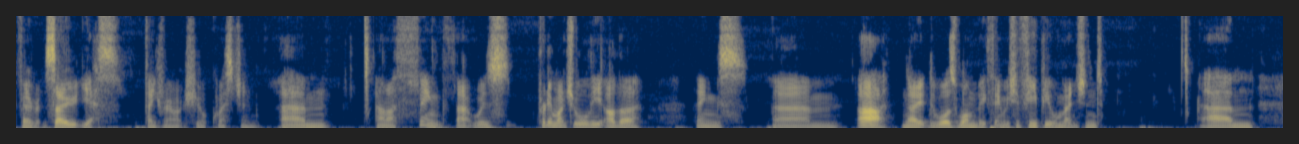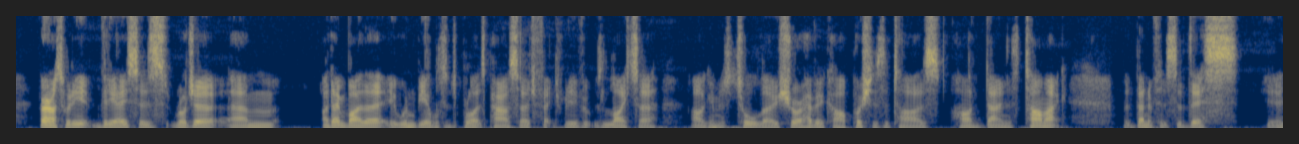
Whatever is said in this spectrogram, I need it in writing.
favourite. So yes, thank you very much for your question. Um, and I think that was pretty much all the other things. Um, ah, no, there was one big thing which a few people mentioned. Um, very nice video, says Roger. Um, I don't buy that it wouldn't be able to deploy its power surge effectively if it was lighter. Argument at all, though. Sure, a heavier car pushes the tyres hard down the tarmac. But the benefits of this are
